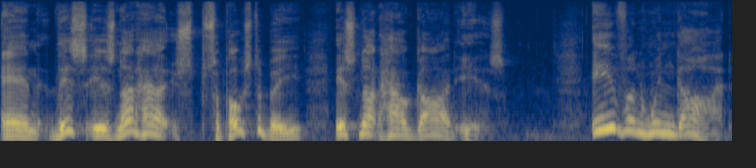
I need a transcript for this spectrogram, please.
And this is not how it's supposed to be, it's not how God is. Even when God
